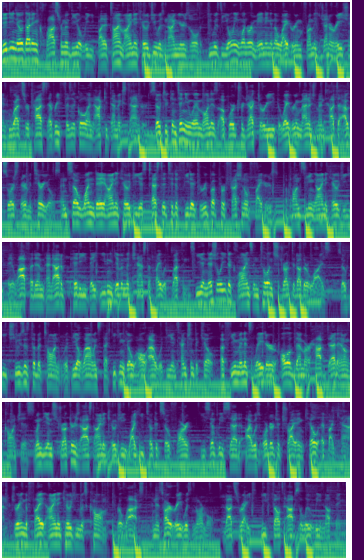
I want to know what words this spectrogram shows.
Did you know that in Classroom of the Elite, by the time Ayanokoji was 9 years old, he was the only one remaining in the White Room from his generation who had surpassed every physical and academic standard. So to continue him on his upward trajectory, the White Room management had to outsource their materials. And so one day Ayanokoji is tested to defeat a group of professional fighters. Upon seeing Ayanokoji, they laugh at him and out of pity, they even give him the chance to fight with weapons. He initially declines until instructed otherwise, so he chooses the baton with the allowance that he can go all out with the intention to kill. A few minutes later, all of them are half dead and unconscious. When the instructors asked Ayanokoji why he took it so far, he simply said, I was ordered to try and kill if I can. During the fight, Ayanokoji was calm, relaxed, and his heart rate was normal. That's right, he felt absolutely nothing.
